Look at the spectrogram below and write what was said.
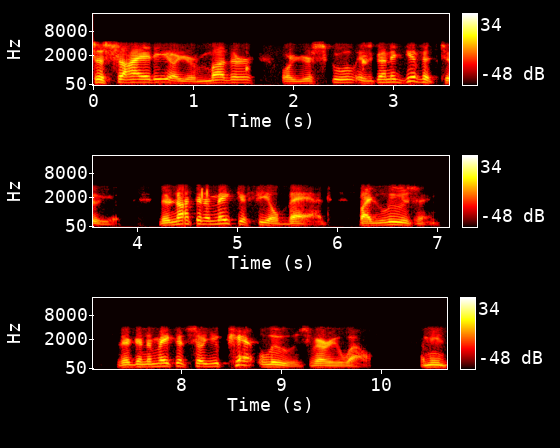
society or your mother or your school is going to give it to you. They're not going to make you feel bad by losing. They're going to make it so you can't lose very well. I mean,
